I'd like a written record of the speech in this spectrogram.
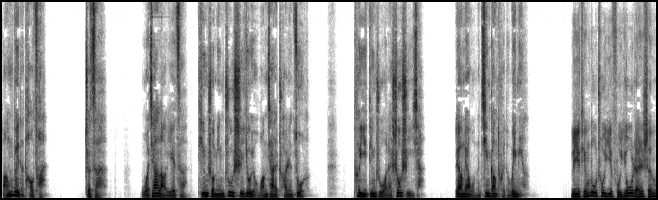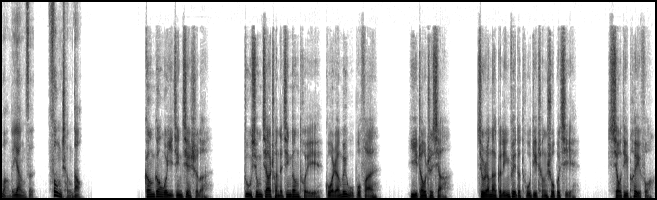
狼狈的逃窜。这次，我家老爷子……”听说明珠市又有王家的传人作恶，特意叮嘱我来收拾一下，亮亮我们金刚腿的威名。李婷露出一副悠然神往的样子，奉承道：“刚刚我已经见识了，杜兄家传的金刚腿果然威武不凡，一招之下就让那个林飞的徒弟承受不起，小弟佩服，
